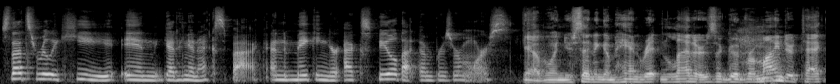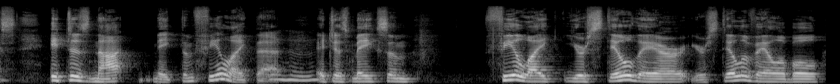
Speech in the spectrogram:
So that's really key in getting an ex back and making your ex feel that dumper's remorse. Yeah, when you're sending them handwritten letters or good reminder texts, it does not make them feel like that. Mm-hmm. It just makes them feel like you're still there, you're still available,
